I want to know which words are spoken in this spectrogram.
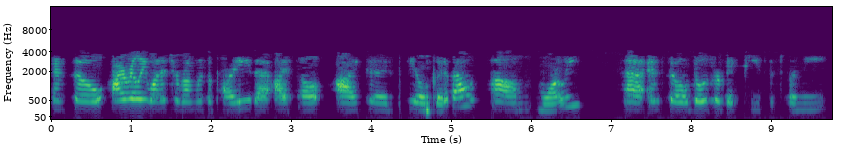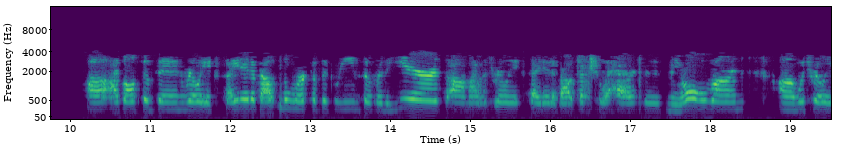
and so I really wanted to run with a party that I felt I could feel good about um, morally, uh, and so those were big pieces for me. Uh, I've also been really excited about the work of the Greens over the years. Um, I was really excited about Joshua Harris's mayoral run, uh, which really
